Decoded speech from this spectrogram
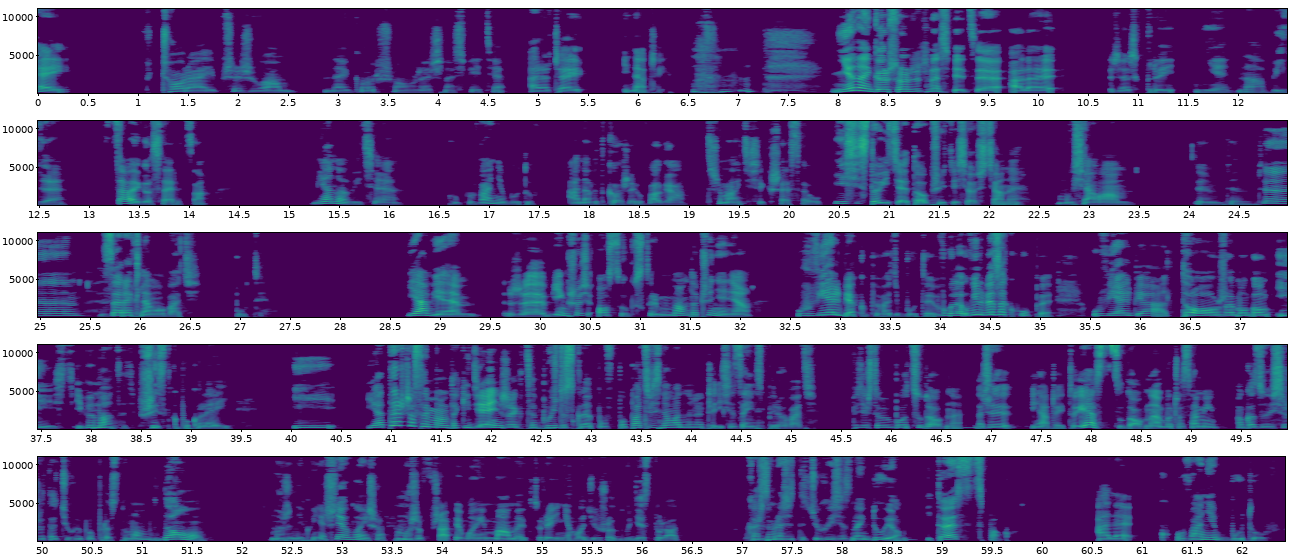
Hej, wczoraj przeżyłam najgorszą rzecz na świecie, a raczej inaczej. nie najgorszą rzecz na świecie, ale rzecz, której nienawidzę z całego serca. Mianowicie kupowanie butów, a nawet gorzej, uwaga, trzymajcie się krzeseł. Jeśli stoicie, to oprzyjcie się o ściany. Musiałam tym, tym, tym zareklamować buty. Ja wiem, że większość osób, z którymi mam do czynienia, uwielbia kupować buty, w ogóle uwielbia zakupy, uwielbia to, że mogą iść i wymacać wszystko po kolei. I ja też czasami mam taki dzień, że chcę pójść do sklepów, popatrzeć na ładne rzeczy i się zainspirować. Przecież to by było cudowne. Znaczy, inaczej, to jest cudowne, bo czasami okazuje się, że te ciuchy po prostu mam w domu. Może niekoniecznie w mojej szafie, może w szafie mojej mamy, której nie chodzi już od 20 lat. W każdym razie te ciuchy się znajdują i to jest spoko. Ale kupowanie butów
